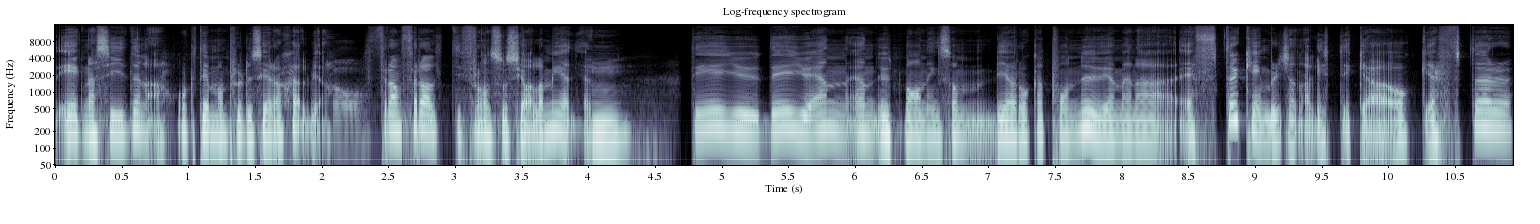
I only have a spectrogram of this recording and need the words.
egna sidorna och det man producerar själv. Ja. Ja. Framförallt ifrån sociala medier. Mm. Det är ju, det är ju en, en utmaning som vi har råkat på nu. Jag menar, efter Cambridge Analytica och efter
